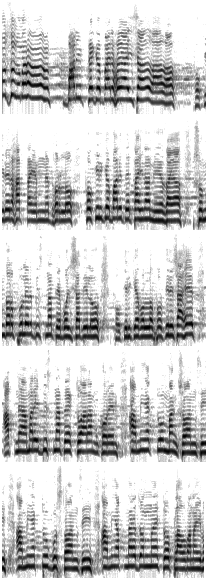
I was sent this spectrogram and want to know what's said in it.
মুসলমান বাড়ির থেকে বাইর হয়ে আইসা ফকিরের হাতটা এমনে ধরলো, ফকিরকে বাড়িতে টাইনা নিয়ে যায় সুন্দর ফুলের বিছনাতে বৈশা দিল। ফকিরকে বলল, ফকির সাহেব, আপনি আমার এই বিছনাতে একটু আরাম করেন। আমি একটু মাংস আনছি, আমি একটু গুস্ত আনছি, আমি আপনার জন্য একটু প্লাউ বানাইব,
